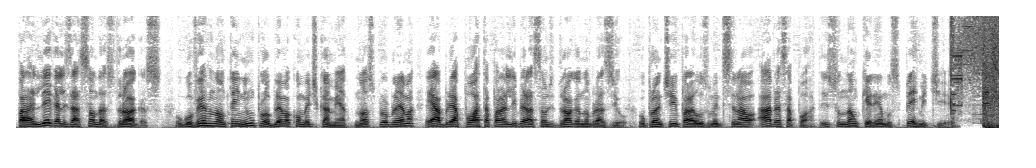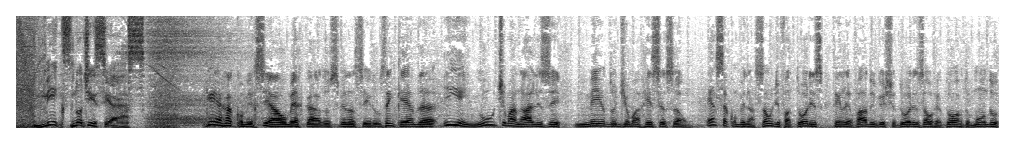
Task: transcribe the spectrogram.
para a legalização das drogas. O governo não tem nenhum problema com medicamento. Nosso problema é abrir a porta para a liberação de drogas no Brasil. O plantio para uso medicinal abre essa porta. Isso não queremos permitir. Mix Notícias. Guerra comercial, mercados financeiros em queda e, em última análise, medo de uma recessão. Essa combinação de fatores tem levado investidores ao redor do mundo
